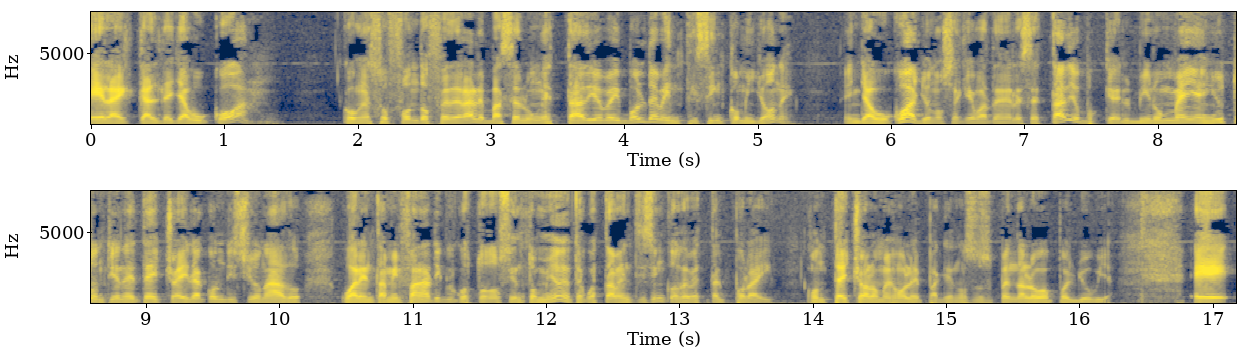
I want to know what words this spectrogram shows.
el alcalde Yabucoa, con esos fondos federales, va a ser un estadio de béisbol de 25 millones. En Yabucoa, yo no sé qué va a tener ese estadio, porque el Minute Maid en Houston tiene techo, aire acondicionado, 40 mil fanáticos y costó 200 millones, te cuesta 25, debe estar por ahí, con techo a lo mejor, eh, para que no se suspenda luego por lluvia. Eh,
